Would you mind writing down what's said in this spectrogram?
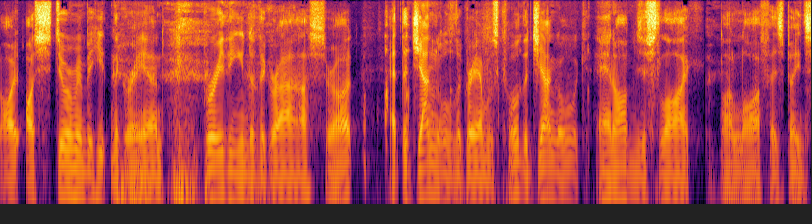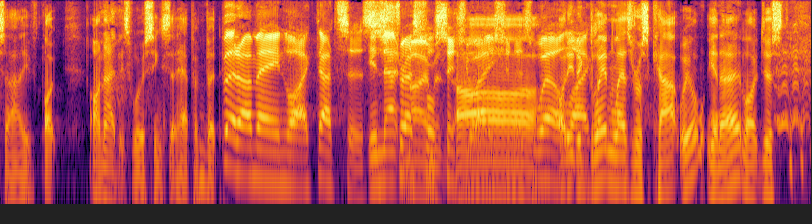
I, I still remember hitting the ground, breathing into the grass, right? At the jungle, the ground was called, the jungle. And I'm just like, my life has been saved. Like, I know there's worse things that happen, but But I mean, like that's a In that stressful moment- situation Oh, as well. I did like, a Glenn Lazarus cartwheel, you know, like just,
